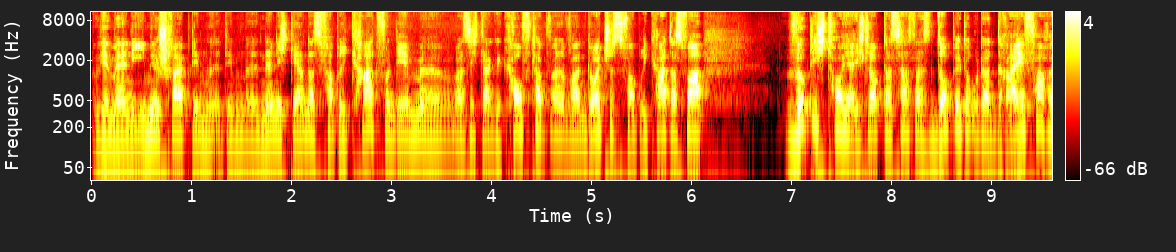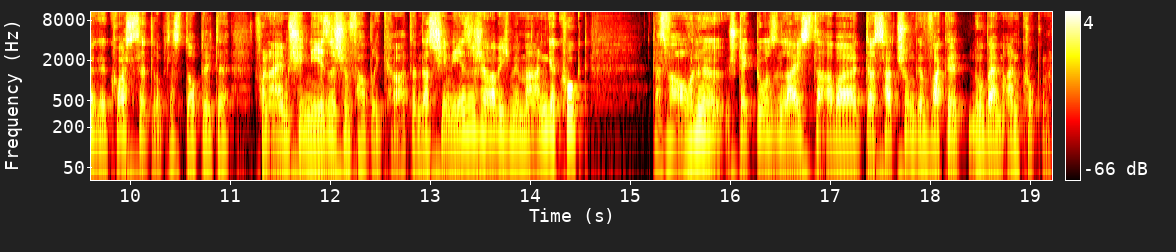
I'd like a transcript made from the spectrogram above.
wer mir eine E-Mail schreibt, dem, dem äh, nenne ich gern das Fabrikat von dem, äh, was ich da gekauft habe, war, war ein deutsches Fabrikat. Das war wirklich teuer. Ich glaube, das hat das Doppelte oder Dreifache gekostet, ich glaube das Doppelte von einem chinesischen Fabrikat. Und das chinesische habe ich mir mal angeguckt. Das war auch eine Steckdosenleiste, aber das hat schon gewackelt nur beim Angucken.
